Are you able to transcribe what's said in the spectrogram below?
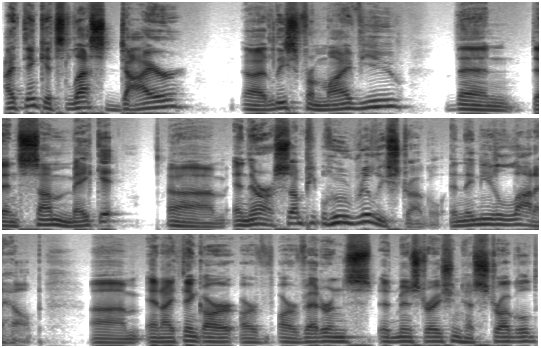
I think it's less dire, uh, at least from my view, than than some make it. Um, and there are some people who really struggle and they need a lot of help. Um, and I think our, our, our Veterans Administration has struggled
